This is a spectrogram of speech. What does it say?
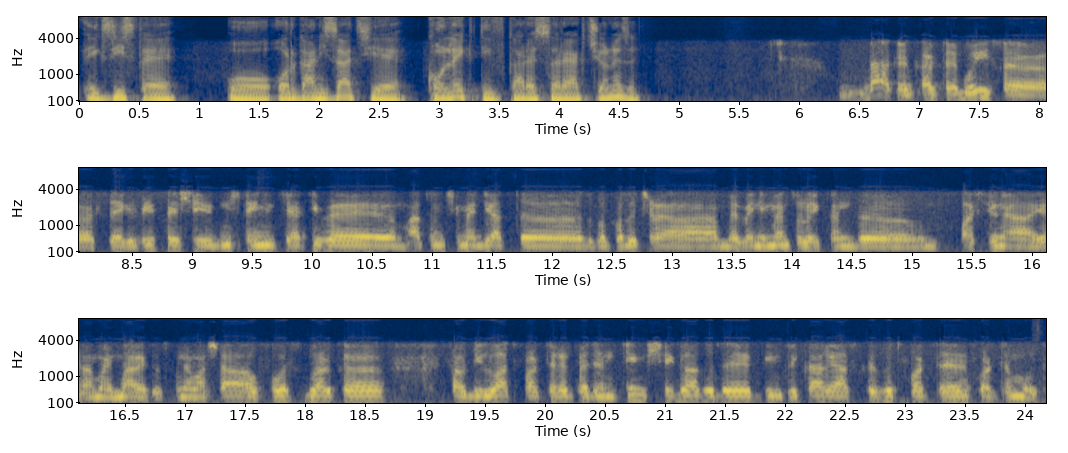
existe o organizație colectiv care să reacționeze? Da, cred că ar trebui să, să existe și niște inițiative atunci imediat uh, după producerea evenimentului, când uh, pasiunea era mai mare, să spunem așa, au fost doar că s-au diluat foarte repede în timp și gradul de implicare a scăzut foarte, foarte mult.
